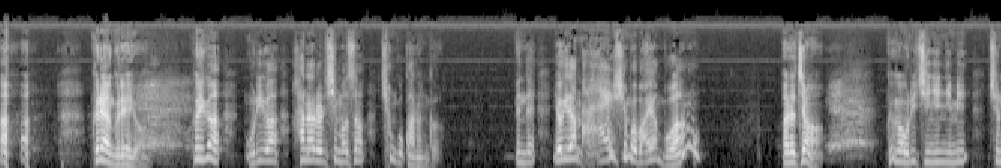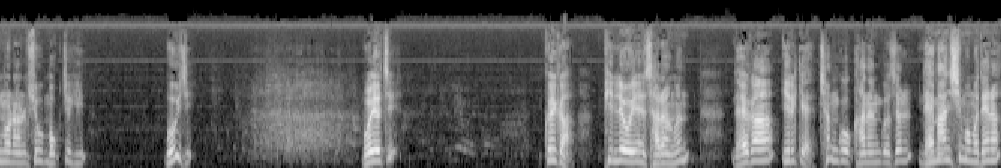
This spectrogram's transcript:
그래, 안 그래요? 그러니까 우리가 하나를 심어서 천국 가는 거. 근데 여기다 많이 심어봐야 뭐하노? 알았죠? 그러니까 우리 진희님이 질문하는 주 목적이 뭐지? 뭐였지? 그러니까 필레오의 사랑은 내가 이렇게 천국 가는 것을 내만 심으면 되나?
